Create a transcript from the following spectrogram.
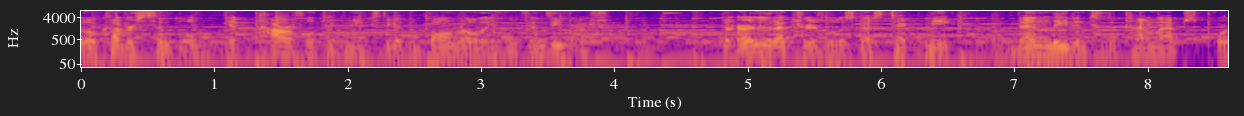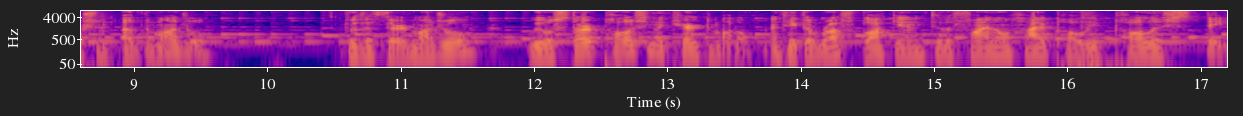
We will cover simple yet powerful techniques to get the ball rolling within ZBrush. The early lectures will discuss technique, then lead into the time-lapse portion of the module. For the third module, we will start polishing the character model and take the rough block in to the final high poly polished state.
